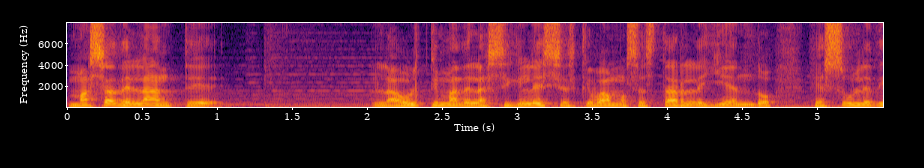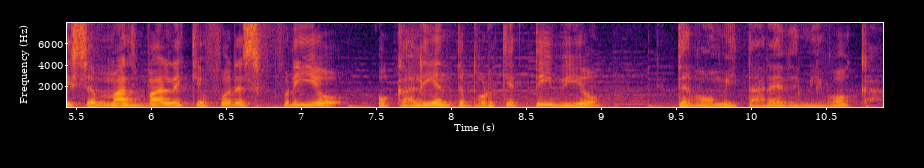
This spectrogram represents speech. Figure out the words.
más adelante la última de las iglesias que vamos a estar leyendo, Jesús le dice, más vale que fueres frío o caliente, porque tibio te vomitaré de mi boca.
